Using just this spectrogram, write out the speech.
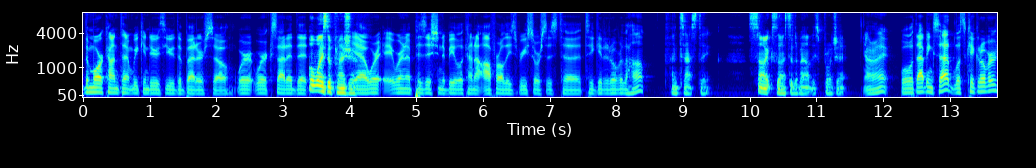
the more content we can do with you, the better. So we're we're excited that Always a pleasure. yeah, we're we're in a position to be able to kind of offer all these resources to to get it over the hump. Fantastic. So excited about this project. All right. Well, with that being said, let's kick it over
